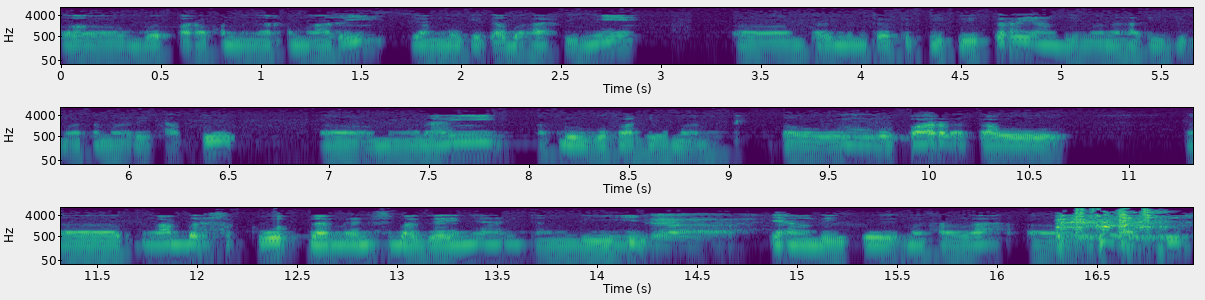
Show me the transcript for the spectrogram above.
eh, buat para pendengar kemari yang mau kita bahas ini eh, trending topik di Twitter yang di mana hari Jumat sama hari Sabtu eh, mengenai Abdul Gofar Hilman atau Hmm. Gofar atau eh, pengabar sekut dan lain sebagainya yang di ya yang di itu masalah eh, kasus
